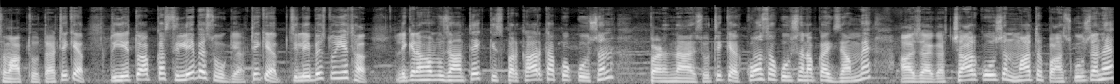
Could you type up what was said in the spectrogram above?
समाप्त होता है, ठीक है? तो ये तो आपका सिलेबस हो गया, ठीक है? सिलेबस तो ये था, लेकिन अब हम लोग जानते हैं किस प्रकार का आपको क्वेश्चन पढ़ना है। सो ठीक है, कौन सा क्वेश्चन आपका एग्ज़ाम में आ जाएगा? चार क्वेश्चन मात्र पाँच क्वेश्चन है।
